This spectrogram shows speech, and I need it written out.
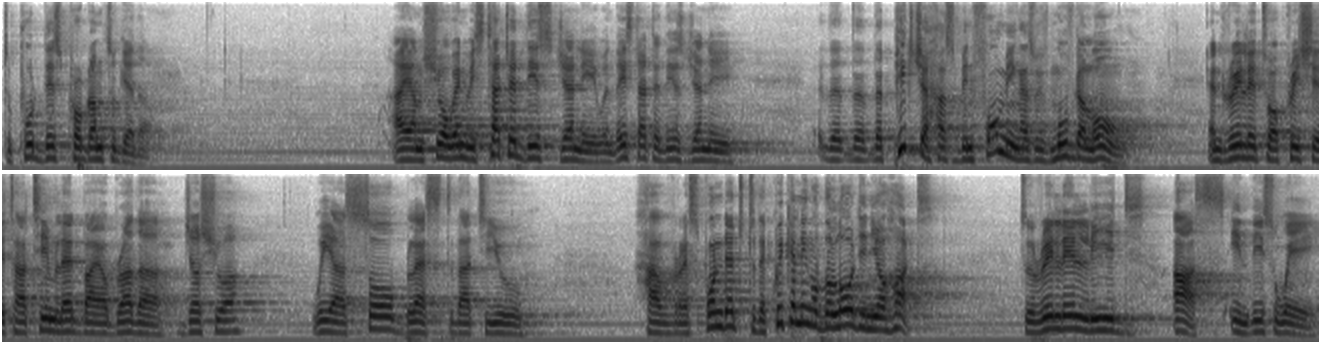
to put this program together. I am sure when we started this journey, when they started this journey, the, the, the picture has been forming as we've moved along. And really to appreciate our team led by our brother Joshua. We are so blessed that you have responded to the quickening of the Lord in your heart to really lead us in this way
